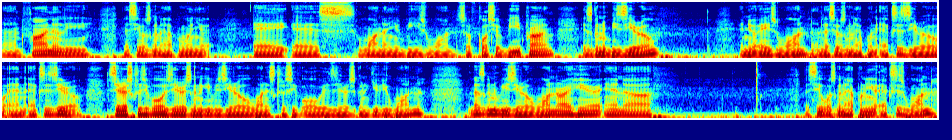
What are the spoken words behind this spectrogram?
and finally let's see what's going to happen when your a is 1 and your b is 1 so of course your b prime is going to be 0 and your a is 1 and let's see what's going to happen when x is 0 and x is 0 0 exclusive OR 0 is going to give you 0 1 exclusive OR 0 is going to give you 1 and that's going to be 0 1 right here and uh, let's see what's going to happen when your x is 1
